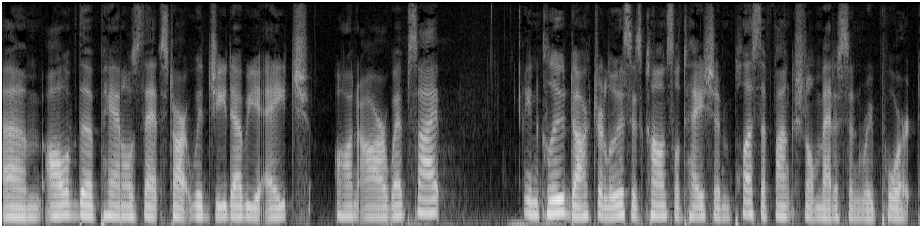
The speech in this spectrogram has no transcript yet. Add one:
um, all of the panels that start with GWH on our website include Dr. Lewis's consultation plus a functional medicine report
